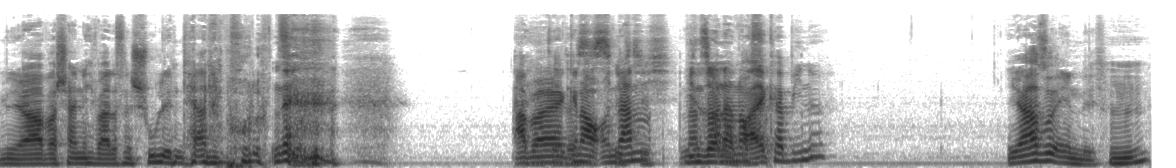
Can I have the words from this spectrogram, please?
Ja, wahrscheinlich war das eine schulinterne Produktion. Aber Alter, genau, und dann. Wie in so einer Wahlkabine? Ja, so ähnlich. Mhm.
